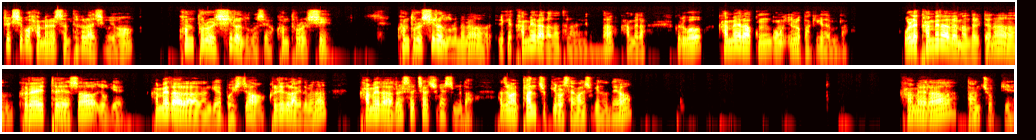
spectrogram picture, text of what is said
플렉시블 화면을 선택을 하시고요. 컨트롤 C를 누르세요. 컨트롤 C. 컨트롤 C를 누르면은 이렇게 카메라가 나타나게 됩니다. 카메라. 그리고 카메라 001로 바뀌게 됩니다. 원래 카메라를 만들 때는 크레이트에서 여기에 카메라라는 게 보이시죠? 클릭을 하게 되면은 카메라를 설치할 수가 있습니다. 하지만 단축키로 사용할 수가 있는데요. 카메라 단축키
